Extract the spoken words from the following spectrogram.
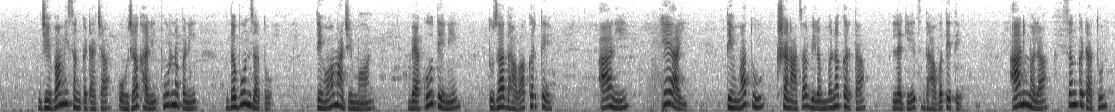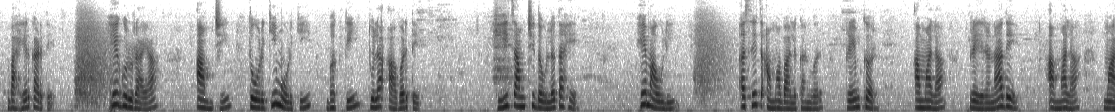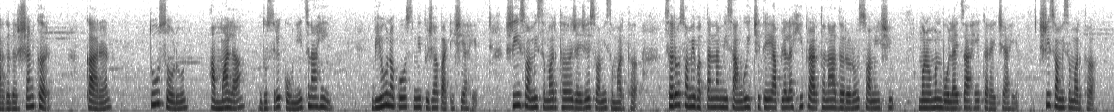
जेव्हा मी संकटाच्या ओझ्याखाली पूर्णपणे दबून जातो तेव्हा माझे मन व्याकुळतेने तुझा धावा करते. आणि हे आई तेव्हा तू क्षणाचा विलंब न करता लगेच धावत येते आणि मला संकटातून बाहेर काढते. हे गुरुराया आमची तोडकी मोडकी भक्ती तुला आवडते. हीच आमची दौलत आहे. हे माऊली असेच आम्हा बालकांवर प्रेम कर. आम्हाला प्रेरणा दे. आम्हाला मार्गदर्शन कर. कारण तू सोडून आम्हाला दुसरे कोणीच नाही. भिवू नकोस मी तुझ्या पाठीशी आहे. श्री स्वामी समर्थ जय जय स्वामी समर्थ. सर्व स्वामी भक्तांना मी सांगू इच्छिते आपल्याला ही प्रार्थना दररोज स्वामींशी मनोमन बोलायचं आहे करायची आहे. श्री स्वामी समर्थ.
